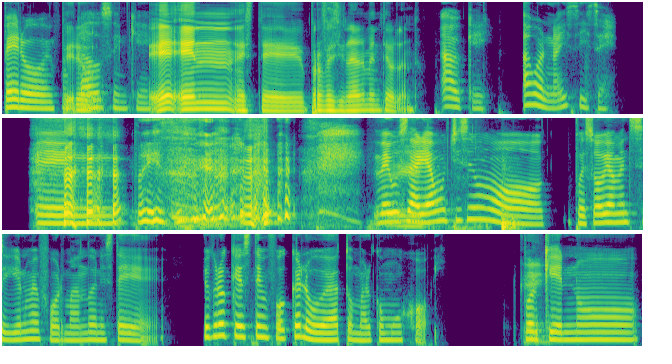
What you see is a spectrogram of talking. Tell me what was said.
Pero enfocados en qué. Eh, En este profesionalmente hablando. Ah, ok. Ah, bueno, ahí sí sé. En, pues. Me gustaría muchísimo, pues obviamente seguirme formando en este... Yo creo que este enfoque lo voy a tomar como un hobby. Porque no...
